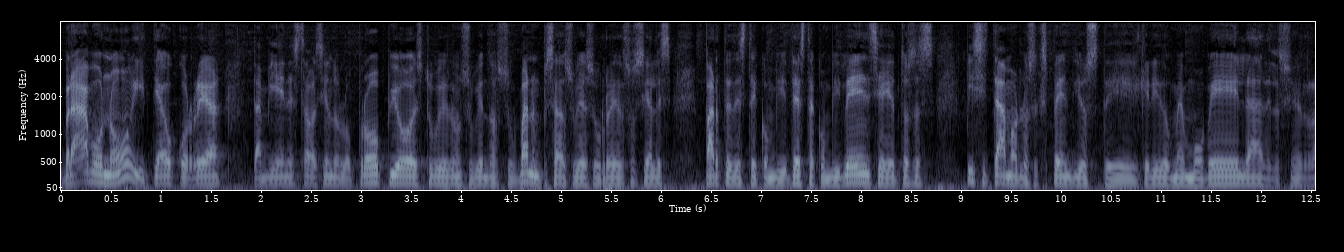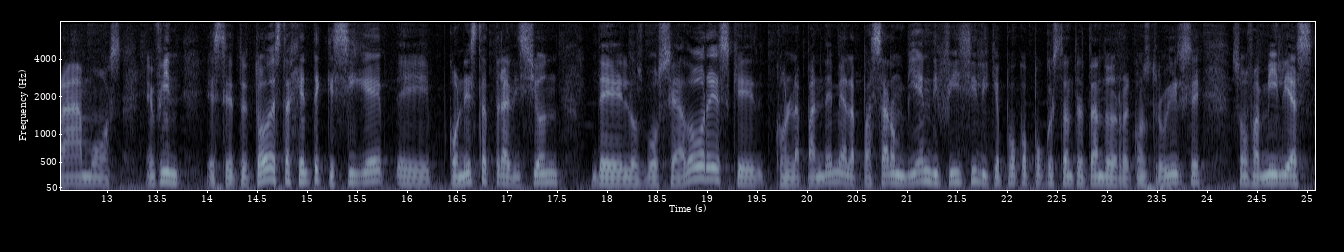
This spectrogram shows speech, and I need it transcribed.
bravo, ¿no? Y Tiago Correa también estaba haciendo lo propio, estuvieron subiendo a su, van a empezar a subir a sus redes sociales parte de este convi- de esta convivencia y entonces visitamos los expendios del querido Memo Vela, de los señores Ramos, en fin, este de toda esta gente que sigue eh, con esta tradición de los voceadores que con la pandemia la pasaron bien difícil y que poco a poco están tratando de reconstruirse. Son familias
